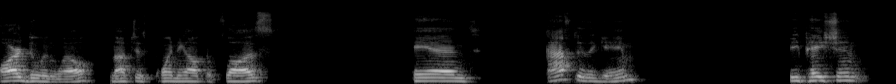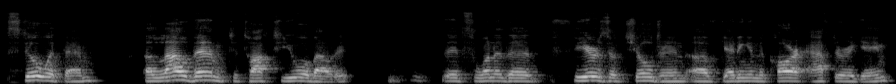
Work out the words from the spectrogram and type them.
are doing well, not just pointing out the flaws. And after the game, be patient still with them, allow them to talk to you about it. It's one of the fears of children of getting in the car after a game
